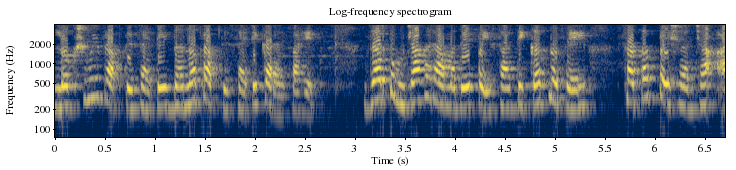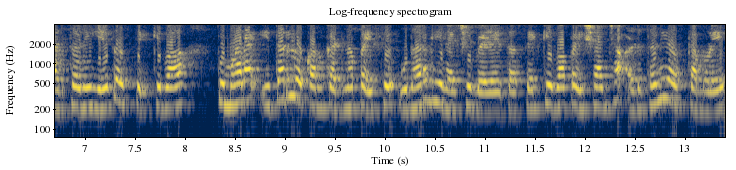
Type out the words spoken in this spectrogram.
लक्ष्मी प्राप्तीसाठी धनप्राप्तीसाठी करायचा आहे. जर तुमच्या घरामध्ये पैसा टिकत नसेल सतत पैशांच्या अडचणी येत असतील किंवा तुम्हाला इतर लोकांकडनं पैसे उधार घेण्याची वेळ येत असेल किंवा पैशांच्या अडचणी असल्यामुळे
